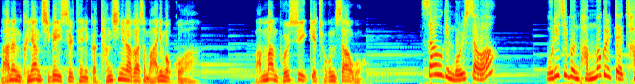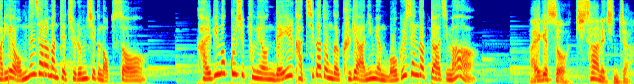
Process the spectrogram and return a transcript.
나는 그냥 집에 있을 테니까 당신이 나가서 많이 먹고 와. 맛만 볼 수 있게 조금 싸우고. 싸우긴 뭘 싸워? 우리 집은 밥 먹을 때 자리에 없는 사람한테 줄 음식은 없어. 갈비 먹고 싶으면 내일 같이 가던가 그게 아니면 먹을 생각도 하지 마. 알겠어. 치사하네 진짜.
